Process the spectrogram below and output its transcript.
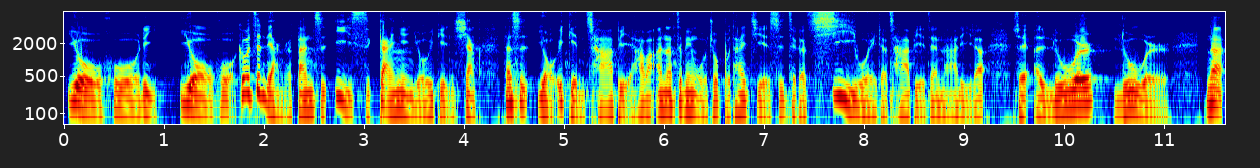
诱惑力。 诱惑，各位，这两个单字意思概念有一点像，但是有一点差别，好吧？啊，那这边我就不太解释这个细微的差别在哪里了。所以 allure lure，那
